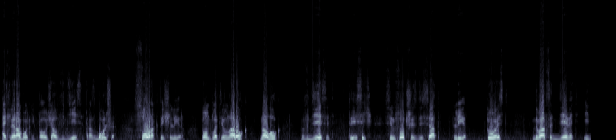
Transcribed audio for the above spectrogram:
А если работник получал в 10 раз больше, 40 тысяч лир, то он платил налог, налог в 10 760 лир, то есть 29 и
